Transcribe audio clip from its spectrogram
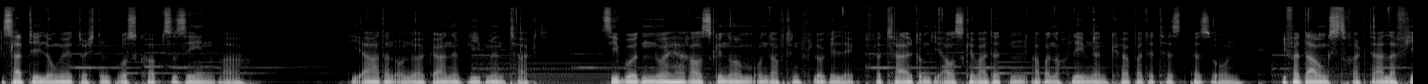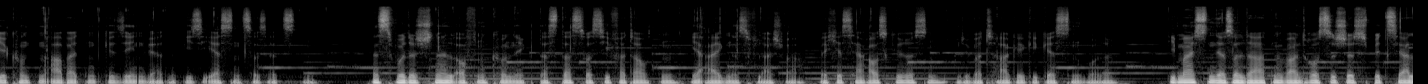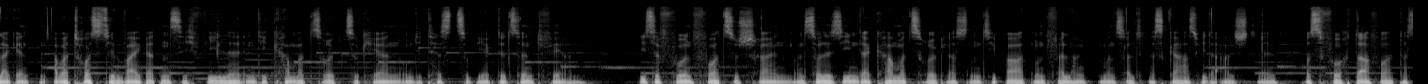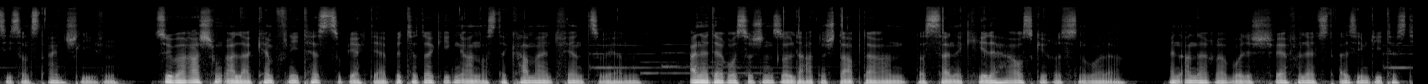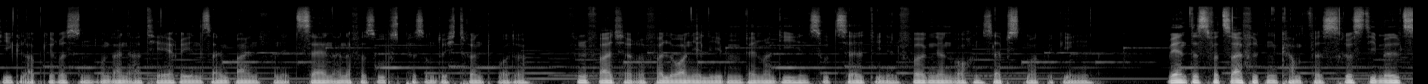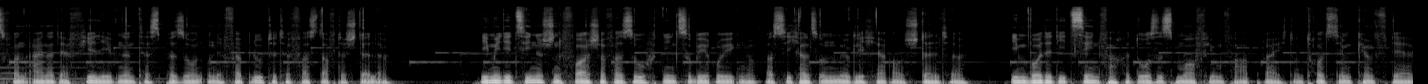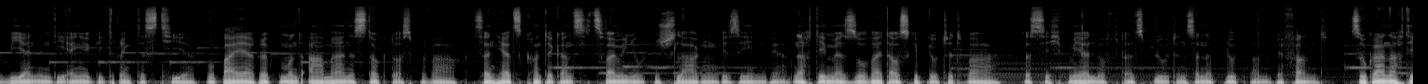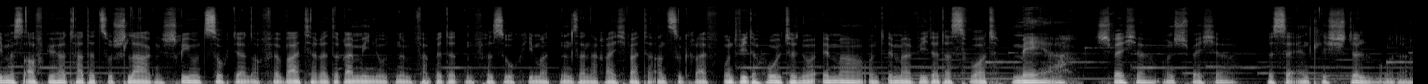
weshalb die Lunge durch den Brustkorb zu sehen war. Die Adern und Organe blieben intakt. Sie wurden nur herausgenommen und auf den Flur gelegt, verteilt um die ausgeweiteten, aber noch lebenden Körper der Testpersonen. Die Verdauungstrakte aller vier konnten arbeitend gesehen werden, wie sie Essen zersetzten. Es wurde schnell offenkundig, dass das, was sie verdauten, ihr eigenes Fleisch war, welches herausgerissen und über Tage gegessen wurde. Die meisten der Soldaten waren russische Spezialagenten, aber trotzdem weigerten sich viele, in die Kammer zurückzukehren, um die Testsubjekte zu entfernen. Diese fuhren fort zu schreien, man solle sie in der Kammer zurücklassen und sie baten und verlangten, man sollte das Gas wieder anstellen, aus Furcht davor, dass sie sonst einschliefen. Zur Überraschung aller kämpften die Testsubjekte erbittert dagegen an, aus der Kammer entfernt zu werden. Einer der russischen Soldaten starb daran, dass seine Kehle herausgerissen wurde. Ein anderer wurde schwer verletzt, als ihm die Testikel abgerissen und eine Arterie in seinem Bein von den Zähnen einer Versuchsperson durchtrennt wurde. Fünf weitere verloren ihr Leben, wenn man die hinzuzählt, die in den folgenden Wochen Selbstmord begingen. Während des verzweifelten Kampfes riss die Milz von einer der vier lebenden Testpersonen und er verblutete fast auf der Stelle. Die medizinischen Forscher versuchten ihn zu beruhigen, was sich als unmöglich herausstellte. Ihm wurde die zehnfache Dosis Morphium verabreicht und trotzdem kämpfte er wie ein in die Enge gedrängtes Tier, wobei er Rippen und Arme eines Doktors brach. Sein Herz konnte ganze zwei Minuten schlagen gesehen werden, nachdem er so weit ausgeblutet war, dass sich mehr Luft als Blut in seiner Blutbahn befand. Sogar nachdem es aufgehört hatte zu schlagen, schrie und zuckte er noch für weitere drei Minuten im verbitterten Versuch, jemanden in seiner Reichweite anzugreifen und wiederholte nur immer und immer wieder das Wort mehr schwächer und schwächer, bis er endlich still wurde.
